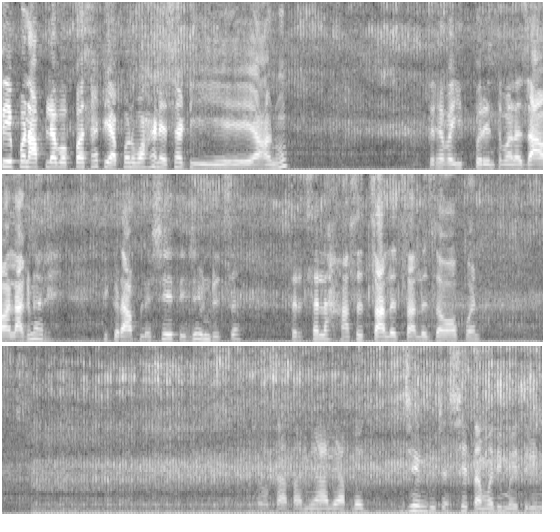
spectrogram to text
ते पण आपल्या बाप्पासाठी आपण वाहण्यासाठी आणू. तर हवा इथपर्यंत मला जावं लागणार आहे. तिकडं आपलं शेत आहे झेंडूचं. तर चला असं चालत चालत जाऊ आपण. आता मी आले आपल्या झेंडूच्या शेतामध्ये मैत्रीण.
